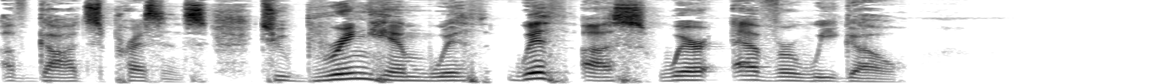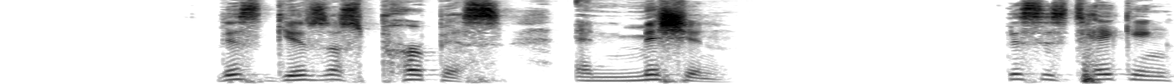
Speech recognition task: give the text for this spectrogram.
of God's presence, to bring Him with, with us wherever we go. This gives us purpose and mission. This is taking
